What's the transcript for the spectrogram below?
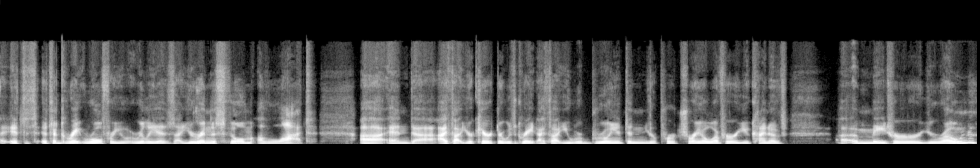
it's it's a great role for you. It really is. Uh, you're in this film a lot, uh, and uh, I thought your character was great. I thought you were brilliant in your portrayal of her. You kind of uh, made her your own.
